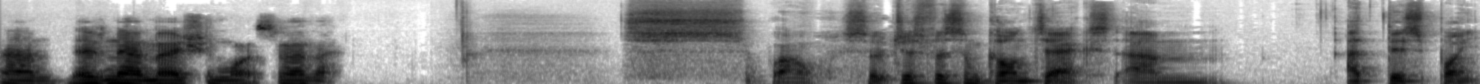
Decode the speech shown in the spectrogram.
Um, there's no emotion whatsoever. Wow. So just for some context, um, at this point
